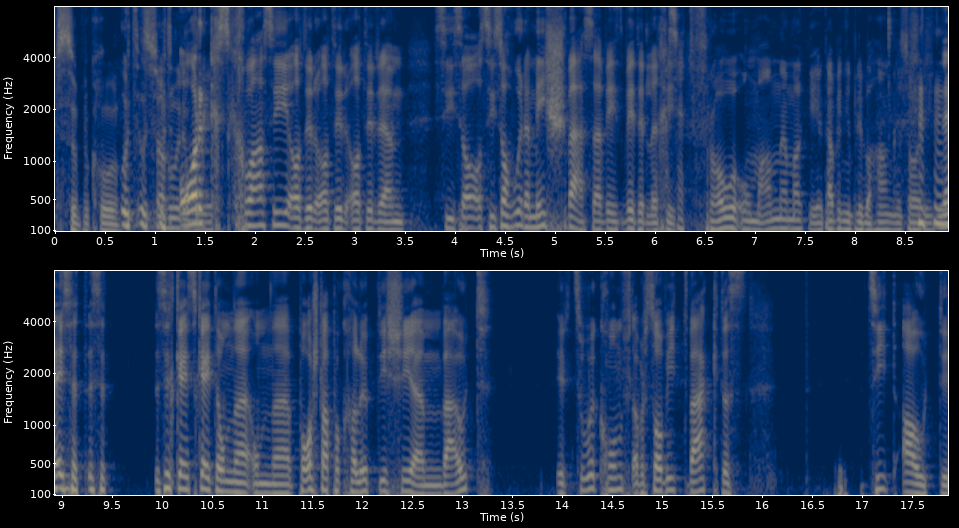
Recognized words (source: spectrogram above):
Super cool. Und, und, So und Orks quasi, oder, oder, oder ähm, sind so, sind so verdammt Mischwesen, wie- widerliche. Es hat Frauen und Männer Magie. Da bin ich bleiben hängen, sorry. Nein, es, hat, es, hat, es, hat, es geht um eine, um eine postapokalyptische ähm, Welt in der Zukunft, aber so weit weg, dass Zeitalter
